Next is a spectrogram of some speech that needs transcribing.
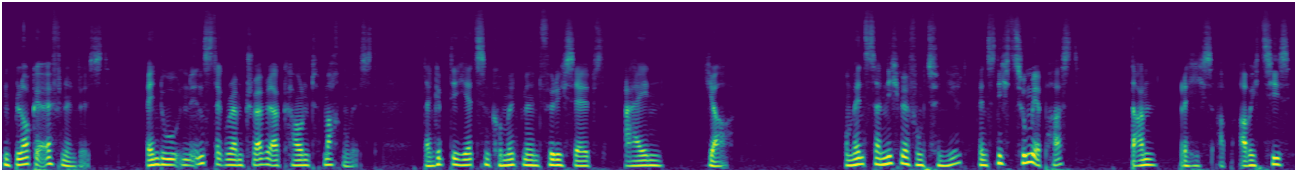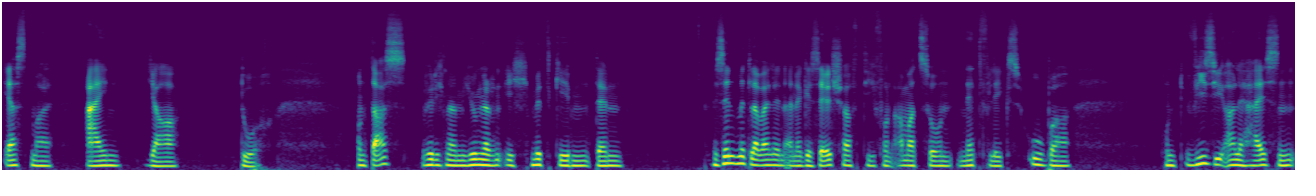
einen Blog eröffnen willst, wenn du einen Instagram Travel Account machen willst, dann gib dir jetzt ein Commitment für dich selbst ein Jahr. Und wenn es dann nicht mehr funktioniert, wenn es nicht zu mir passt, dann breche ich es ab. Aber ich ziehe es erstmal ein Jahr durch. Und das würde ich meinem jüngeren Ich mitgeben, denn wir sind mittlerweile in einer Gesellschaft, die von Amazon, Netflix, Uber und wie sie alle heißen,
